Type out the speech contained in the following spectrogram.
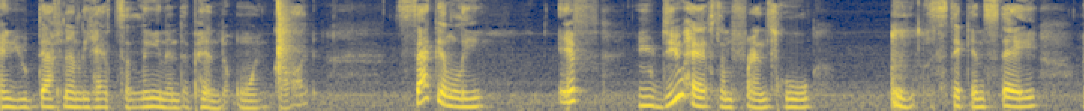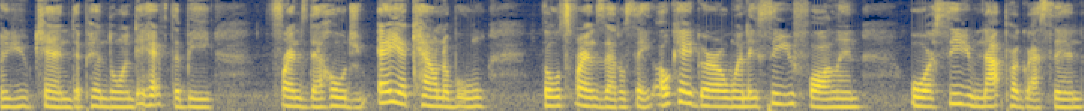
and you definitely have to lean and depend on God. Secondly, if you do have some friends who stick and stay or you can depend on, they have to be friends that hold you a accountable those friends that'll say, okay, girl, when they see you falling or see you not progressing,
